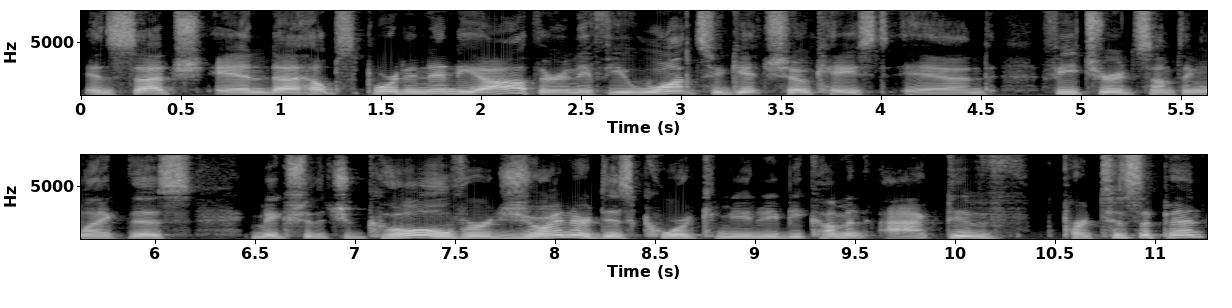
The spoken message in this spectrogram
and such, and uh, help support an indie author. And if you want to get showcased and featured something like this, make sure that you go over, join our Discord community, become an active participant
